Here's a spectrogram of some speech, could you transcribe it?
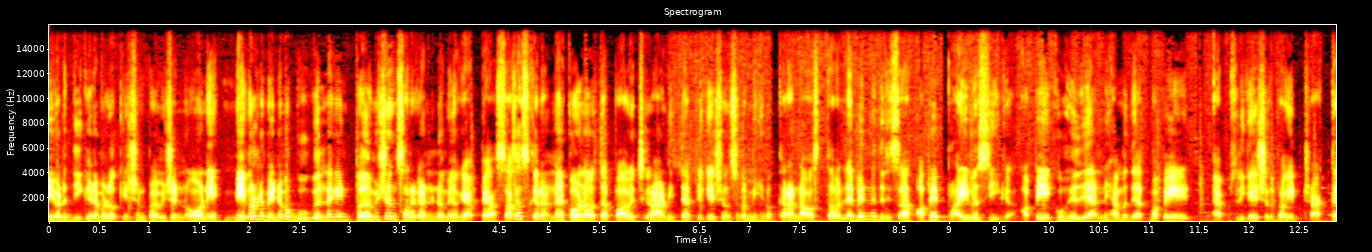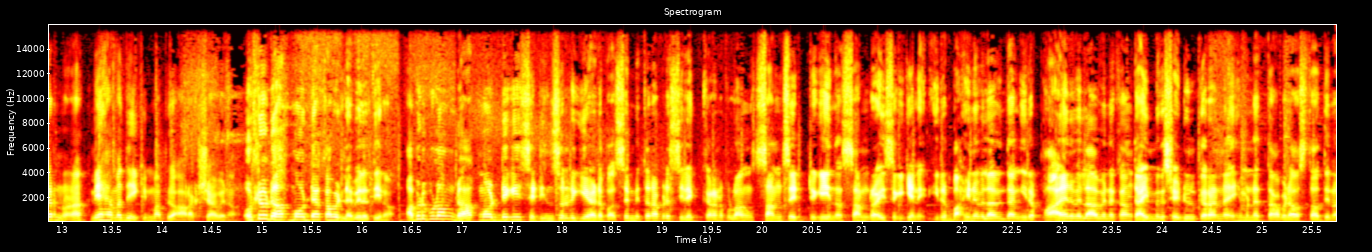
මේවට දිගටම location permission ඕනේ. මේකට වෙනම Google එකෙන් permissions අරගන්න වෙනවා මේ වගේ app එකක් සකස් කරන්න. කවනවත් පාවිච්චි කරන අනිත් applications වල මෙහෙම කරන්න අවස්ථාව ලැබෙන්න නිසා අපේ ප්‍රයිවසීක අපේ කොහෙද යන්න හැම දෙයක්ම අපේ ඇප්ලිකේෂන් වගේ ට්‍රක් කරනවා මේ හැම දෙකින්ම අපි ආරක්ෂා වෙන ඔට ඩක් මෝඩ්ඩක් අපට ලැබෙල තින අපට පුළන් ඩක් මෝඩ්ගේ සටින්සල්ල ගේට පස්සේ මෙතන අපට සිලෙක් කරන පුළන් සන්සෙට් එක ද සන් රයිස කියන ඉර බහින වෙලා දන් ඉර පායන වෙලා වෙනක ටයිම ෙඩල් කරන්න. එහමනත් අපට අවස්ථාවතින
